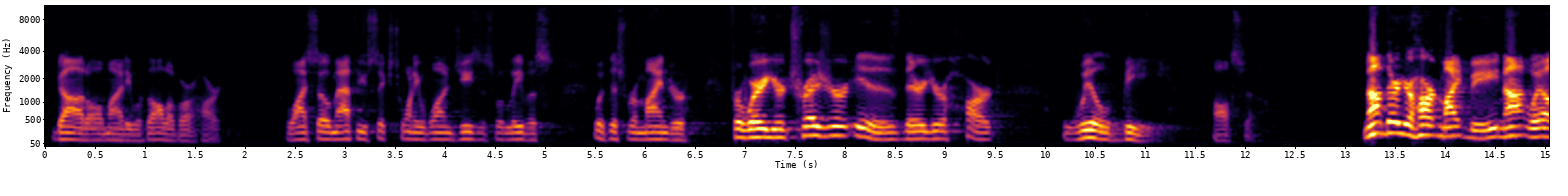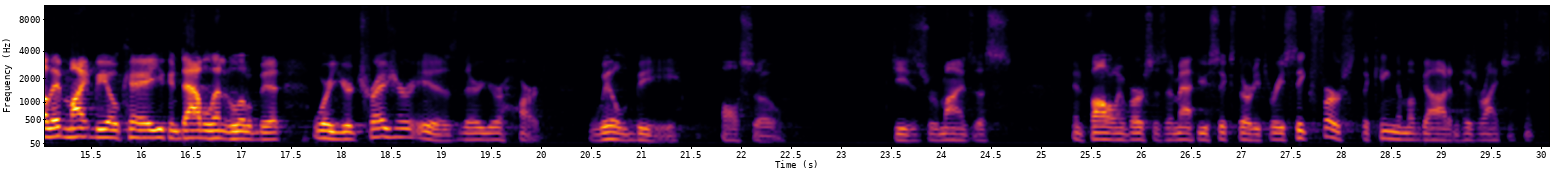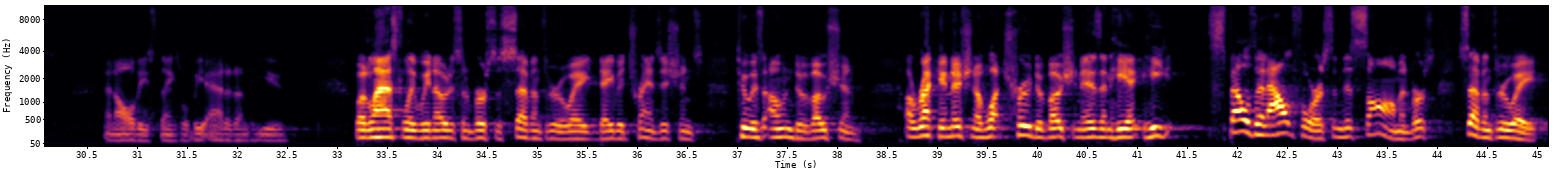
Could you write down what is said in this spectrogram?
God Almighty with all of our heart. Why so? Matthew 6:21, Jesus would leave us with this reminder, for where your treasure is, there your heart will be also. Not there your heart might be, not well, it might be okay, you can dabble in it a little bit. Where your treasure is, there your heart will be also. Jesus reminds us in following verses in Matthew 6:33, seek first the kingdom of God and his righteousness and all these things will be added unto you. But lastly, we notice in verses 7 through 8, David transitions to his own devotion, a recognition of what true devotion is, and he, he spells it out for us in this psalm in verse 7 through 8.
